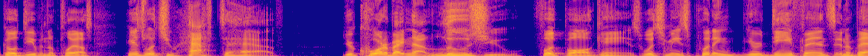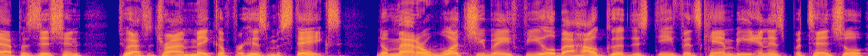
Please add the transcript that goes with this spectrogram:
go deep in the playoffs. Here's what you have to have: your quarterback not lose you football games, which means putting your defense in a bad position to have to try and make up for his mistakes. No matter what you may feel about how good this defense can be and its potential,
